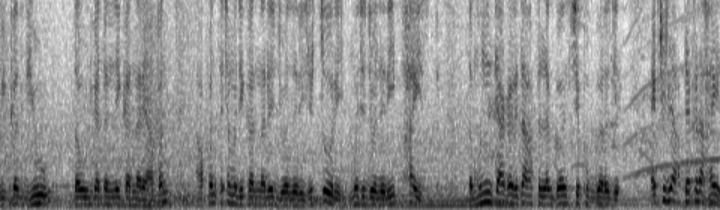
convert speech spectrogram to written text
विकत घेऊचं उद्घाटन नाही करणार आहे आपण. आपण त्याच्यामध्ये करणार आहे ज्वेलरीची चोरी म्हणजे ज्वेलरी हाईस्ट तर म्हणून त्याकरिता आपल्याला गन्सची खूप गरज आहे. ॲक्च्युली आपल्याकडे आहेत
